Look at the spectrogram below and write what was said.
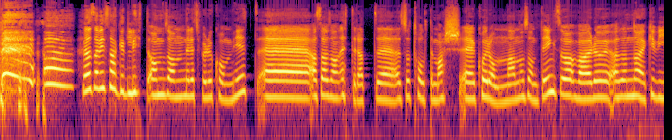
Men altså, vi snakket litt om sånn rett før du kom hit, eh, altså sånn etter at eh, altså 12. mars, eh, koronaen og sånne ting, så var du altså Nå er jo ikke vi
